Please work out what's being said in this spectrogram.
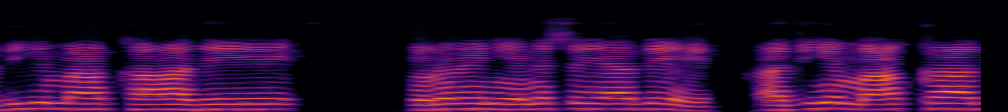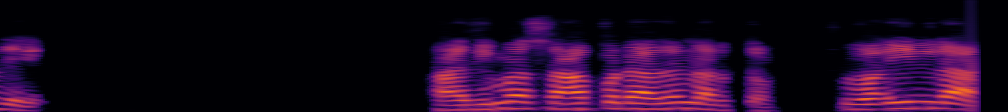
அதிகமாக்காதே. உணவை நீ என்ன செய்யாதே? அதிகமாக்காதே. அதிகமா சாப்பிடாதன்னு அர்த்தம். இல்லா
